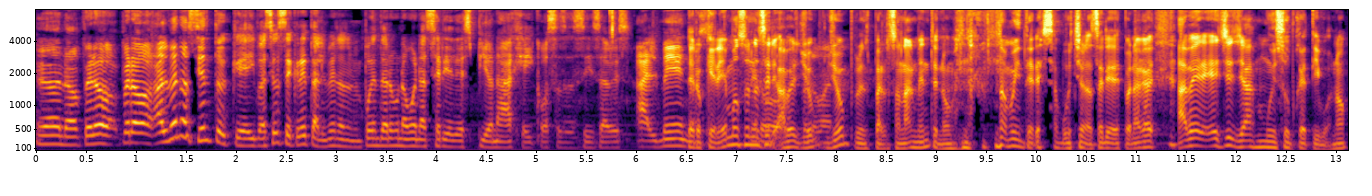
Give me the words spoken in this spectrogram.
No, no, pero, pero al menos siento que Invasión Secreta al menos me pueden dar una buena serie de espionaje y cosas así, ¿sabes? Al menos. Pero queremos una serie. A ver, yo, yo pues, personalmente no, no, me interesa mucho una serie de espionaje. A ver, eso ya es muy subjetivo, ¿no?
